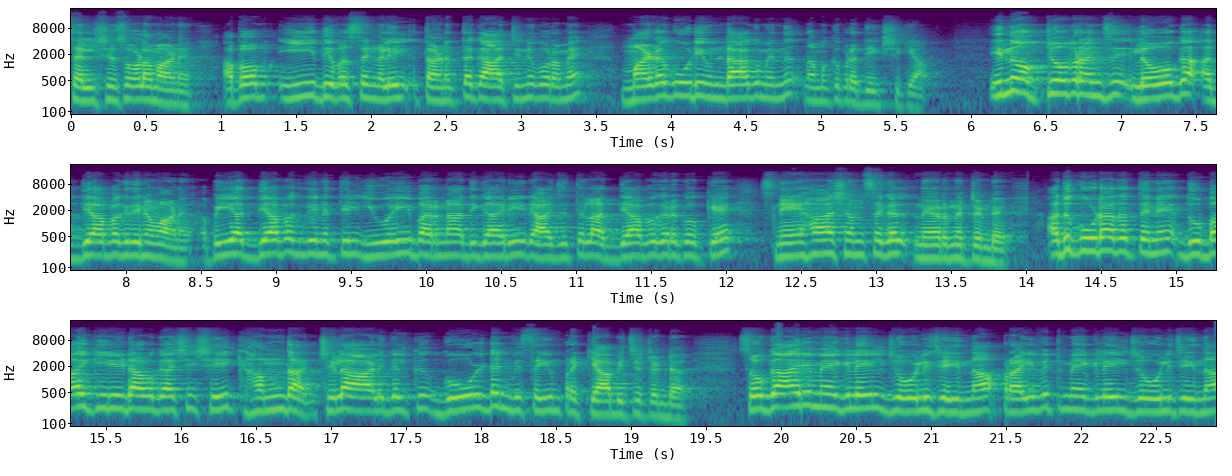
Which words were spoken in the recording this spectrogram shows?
സെൽഷ്യസോളമാണ്. അപ്പം ഈ ദിവസങ്ങളിൽ തണുത്ത കാറ്റിന് പുറമെ മഴ കൂടി ഉണ്ടാകുമെന്ന് നമുക്ക് പ്രതീക്ഷിക്കാം. ഇന്ന് ഒക്ടോബർ അഞ്ച് ലോക അധ്യാപക ദിനമാണ്. അപ്പോൾ ഈ അധ്യാപക ദിനത്തിൽ യു എ ഭരണാധികാരി രാജ്യത്തുള്ള അധ്യാപകർക്കൊക്കെ സ്നേഹാശംസകൾ നേർന്നിട്ടുണ്ട്. അതുകൂടാതെ തന്നെ ദുബായ് കിരീടാവകാശി ഷെയ്ഖ് ഹംദാൻ ചില ആളുകൾക്ക് ഗോൾഡൻ വിസയും പ്രഖ്യാപിച്ചിട്ടുണ്ട്. സ്വകാര്യ മേഖലയിൽ ജോലി ചെയ്യുന്ന പ്രൈവറ്റ് മേഖലയിൽ ജോലി ചെയ്യുന്ന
